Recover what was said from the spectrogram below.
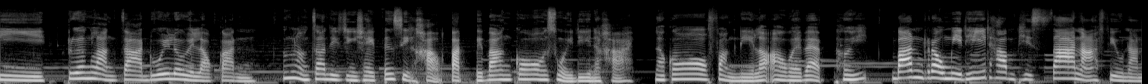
มีเครื่องล้างจานด้วยเลยแล้วกันเครื่องล้างจานจริงๆใช้เป็นสีขาวตัดไปบ้างก็สวยดีนะคะ แล้วก็ฝั่งนี้เราเอาไว้แบบเฮ้ยบ้านเรามีที่ทำพิซซ่านะฟิลนั้น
